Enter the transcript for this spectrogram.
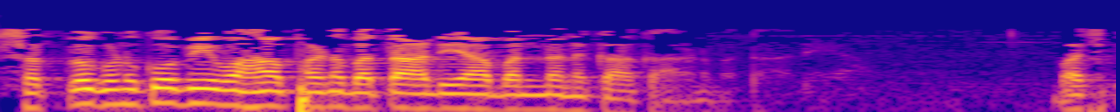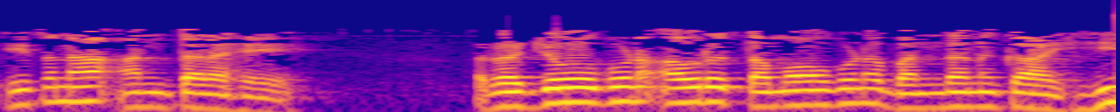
सत्वगुण को भी वहाँ फण बता दिया, बंधन का कारण बता दिया। बस इतना अंतर है, रजोगुण और तमोगुण बंधन का ही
